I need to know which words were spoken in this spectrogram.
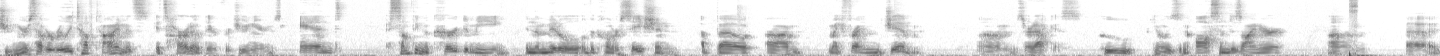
juniors have a really tough time. It's it's hard out there for juniors. And something occurred to me in the middle of the conversation about um, my friend Jim um, Zardakis, who you know is an awesome designer. Um, uh,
